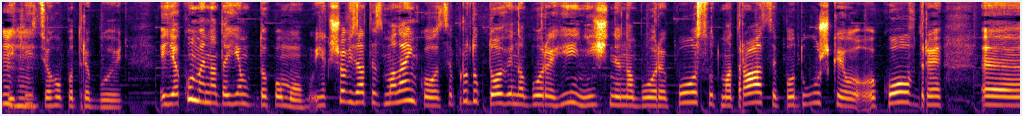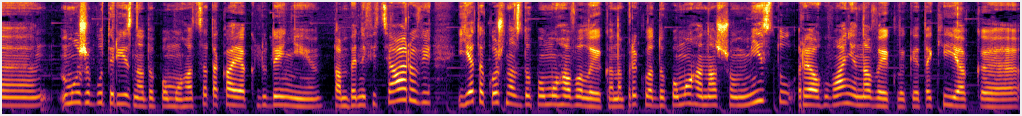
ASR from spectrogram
які угу. цього потребують. Яку ми надаємо допомогу? Якщо взяти з маленького, це продуктові набори, гігієнічні набори, посуд, матраци, подушки, ковдри. Е, може бути різна допомога. Це така, як людині там бенефіціарові. Є також у нас допомога велика. Наприклад, допомога нашому місту реагування на виклики, такі як е,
